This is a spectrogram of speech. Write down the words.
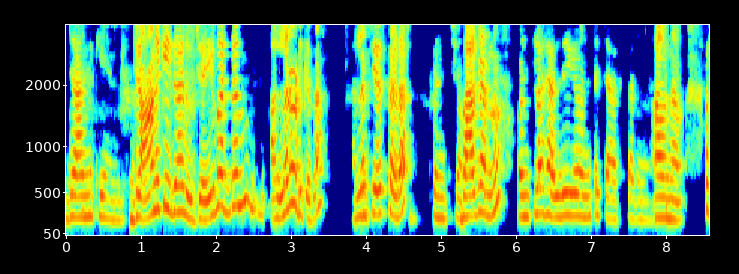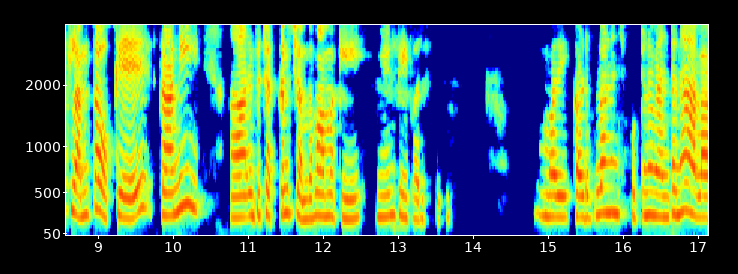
జానకి అండి. జానకి గారు జయవర్ధన్ అల్లరోడు కదా? అల్లరి చేస్తాడా? కొంచెం. బాగాను? ఒంట్లో హెల్దీగా ఉంటే చేస్తాడు. అవునా? అసలు అంతా ఓకే కానీ ఇంత చక్కని చందమామకి ఏంటి ఈ పరిస్థితి? మరి కడుపులో నుంచి పుట్టిన వెంటనే అలా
